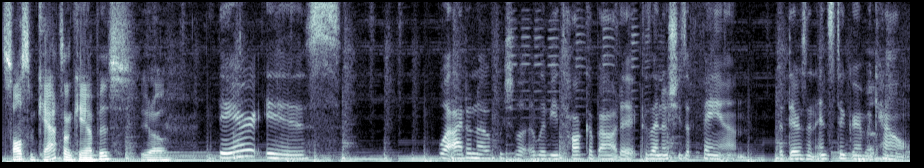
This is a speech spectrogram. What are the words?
saw some cats on campus. You know. There is, well, I don't know if we should let Olivia talk about it because I know she's a fan, but there's an Instagram account.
